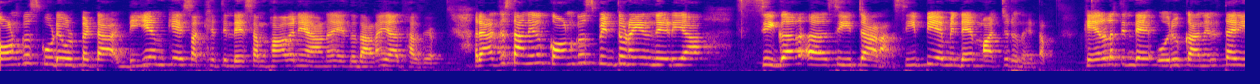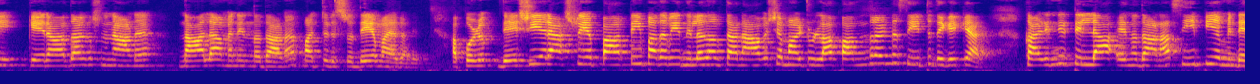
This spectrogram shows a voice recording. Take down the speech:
കോൺഗ്രസ് കൂടി ഉൾപ്പെട്ട ഡി എം കെ സഖ്യത്തിന്റെ സംഭാവനയാണ് എന്നതാണ് യാഥാർത്ഥ്യം. രാജസ്ഥാനിൽ കോൺഗ്രസ് പിന്തുണയിൽ നേടിയ സിഗർ സീറ്റാണ് സി പി എമ്മിന്റെ മറ്റൊരു നേട്ടം. കേരളത്തിന്റെ ഒരു കനൽത്തരി കെ രാധാകൃഷ്ണനാണ് നാലാമൻ എന്നതാണ് മറ്റൊരു ശ്രദ്ധേയമായ കാര്യം. അപ്പോഴും ദേശീയ രാഷ്ട്രീയ പാർട്ടി പദവി നിലനിർത്താൻ ആവശ്യമായിട്ടുള്ള പന്ത്രണ്ട് സീറ്റ് തികയ്ക്കാൻ കഴിഞ്ഞിട്ടില്ല എന്നതാണ് സി പി എമ്മിന്റെ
